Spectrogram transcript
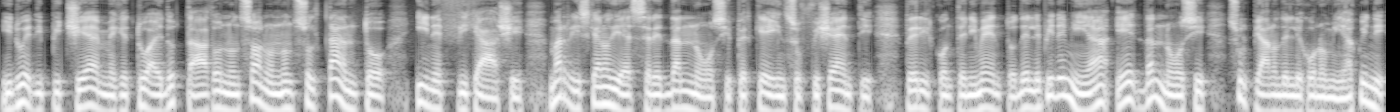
i due DPCM che tu hai adottato Stato non sono non soltanto inefficaci, ma rischiano di essere dannosi perché insufficienti per il contenimento dell'epidemia e dannosi sul piano dell'economia. Quindi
